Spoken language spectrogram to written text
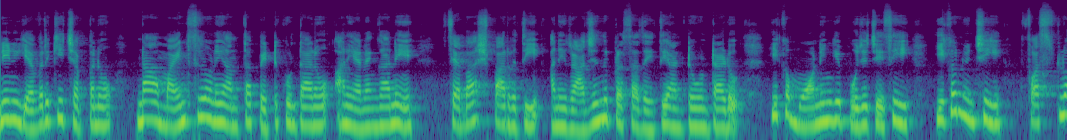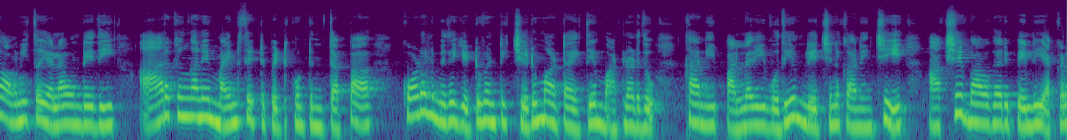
నేను ఎవరికీ చెప్పను. నా మైండ్స్లోనే అంతా పెట్టుకుంటాను అని అనగానే శభాష్ పార్వతి అని రాజేంద్ర ప్రసాద్ అయితే అంటూ ఉంటాడు. ఇక మార్నింగే పూజ చేసి ఇక నుంచి ఫస్ట్లో అవనితో ఎలా ఉండేది? ఆ రకంగానే మైండ్ సెట్ పెట్టుకుంటుంది తప్ప కోడల మీద ఎటువంటి చెడు మాట అయితే మాట్లాడదు. కానీ పల్లవి ఉదయం లేచిన కానించి అక్షయ్ బావగారి పెళ్ళి ఎక్కడ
